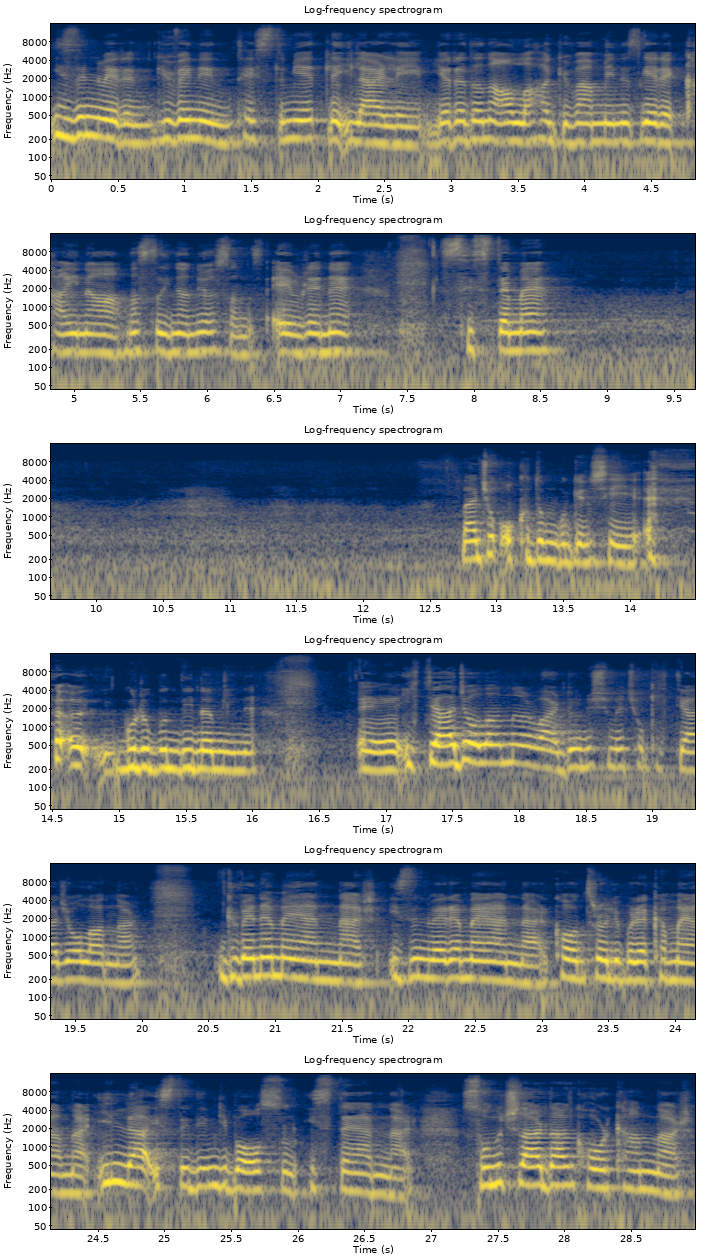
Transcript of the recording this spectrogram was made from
İzin verin, güvenin, teslimiyetle ilerleyin. Yaradan'a Allah'a güvenmeniz gerek. Kaynağa, nasıl inanıyorsanız, evrene, sisteme. Ben çok okudum bugün şeyi, grubun dinamiğini. Ee, ihtiyacı olanlar var, dönüşüme çok ihtiyacı olanlar. Güvenemeyenler, izin veremeyenler, kontrolü bırakamayanlar, illa istediğim gibi olsun isteyenler, sonuçlardan korkanlar,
